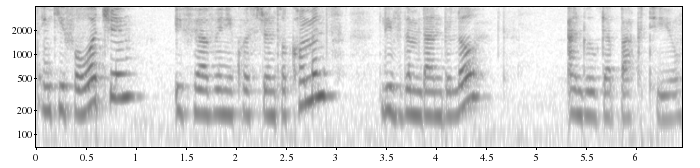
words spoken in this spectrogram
Thank you for watching. If you have any questions or comments, leave them down below and we'll get back to you.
